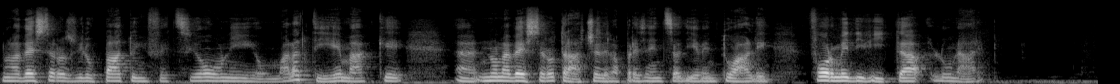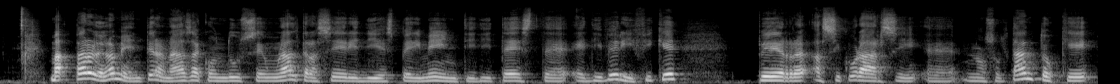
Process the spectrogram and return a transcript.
non avessero sviluppato infezioni o malattie, ma che eh, non avessero tracce della presenza di eventuali forme di vita lunari. Ma parallelamente la NASA condusse un'altra serie di esperimenti, di test e di verifiche per assicurarsi eh, non soltanto che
